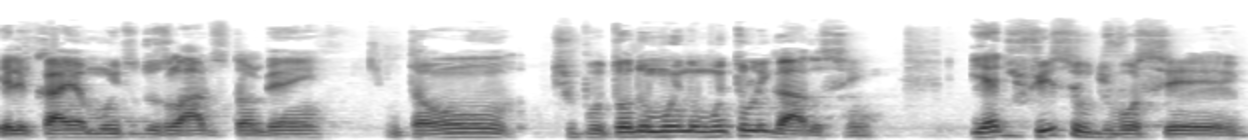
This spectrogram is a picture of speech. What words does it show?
Ele caia muito dos lados também. Então, tipo, todo mundo muito ligado, assim. E é difícil de você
